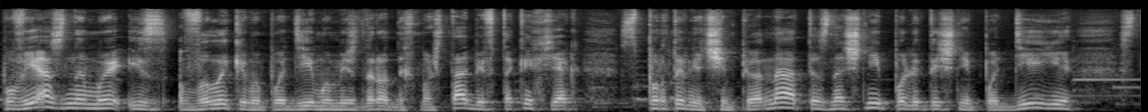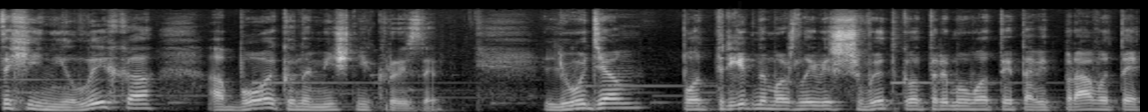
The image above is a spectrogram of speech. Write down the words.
пов'язаними із великими подіями міжнародних масштабів, таких як спортивні чемпіонати, значні політичні події, стихійні лиха або економічні кризи. Людям потрібна можливість швидко отримувати та відправити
